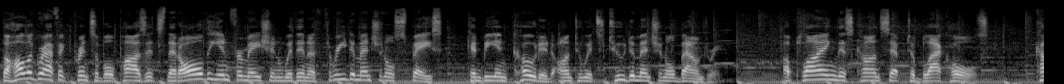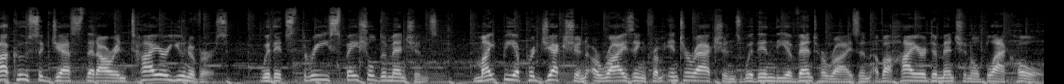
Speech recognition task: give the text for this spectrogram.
The holographic principle posits that all the information within a three dimensional space can be encoded onto its two dimensional boundary. Applying this concept to black holes, Kaku suggests that our entire universe, with its three spatial dimensions, might be a projection arising from interactions within the event horizon of a higher dimensional black hole.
